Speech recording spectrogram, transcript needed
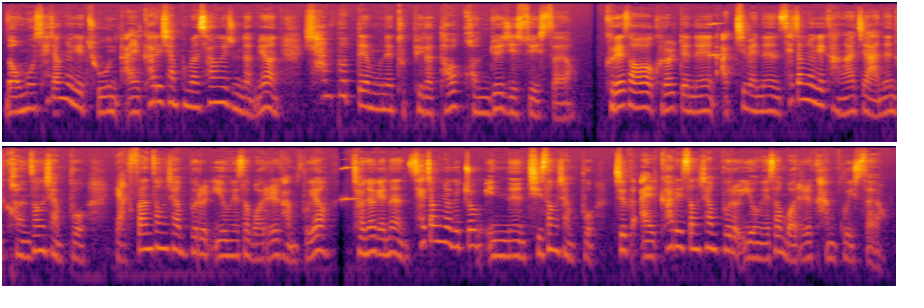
너무 세정력이 좋은 알칼리 샴푸만 사용해준다면 샴푸 때문에 두피가 더 건조해질 수 있어요. 그래서 그럴 때는 아침에는 세정력이 강하지 않은 건성 샴푸, 약산성 샴푸를 이용해서 머리를 감고요. 저녁에는 세정력이 좀 있는 지성 샴푸, 즉 알칼리성 샴푸를 이용해서 머리를 감고 있어요.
